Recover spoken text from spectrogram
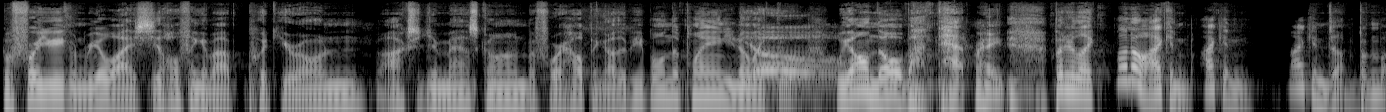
before you even realize the whole thing about put your own oxygen mask on before helping other people in the plane. You know, Yo. like we all know about that, right? But you're like, oh no, I can, I can, I can. I'm,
